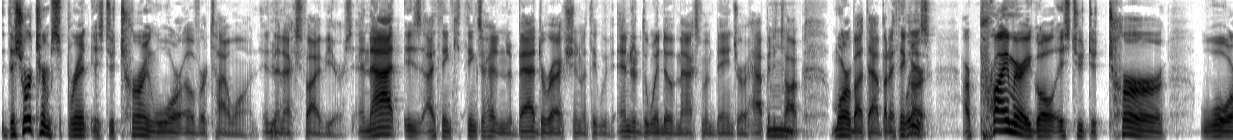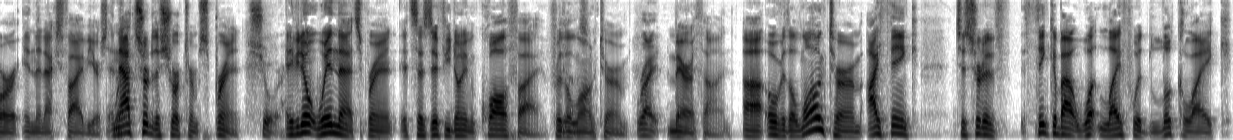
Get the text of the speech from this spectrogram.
The short term sprint is deterring war over Taiwan in yeah. the next five years. And that is, I think things are heading in a bad direction. I think we've entered the window of maximum danger. I'm happy to mm. talk more about that. But I think our, our primary goal is to deter war in the next five years. And right. that's sort of the short term sprint. Sure. And if you don't win that sprint, it's as if you don't even qualify for the long term right. marathon. Uh, over the long term, I think to sort of think about what life would look like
